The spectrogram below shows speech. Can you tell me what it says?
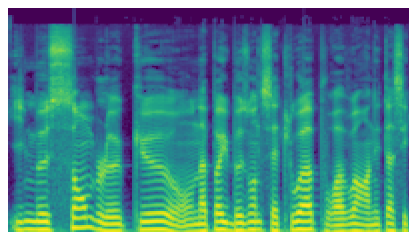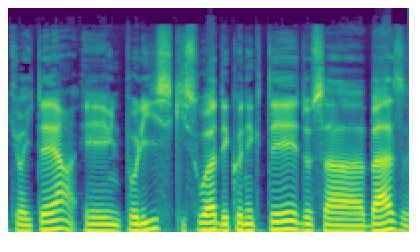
il me semble que on n'a pas eu besoin de cette loi pour avoir un État sécuritaire et une police qui soit déconnectée de sa base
